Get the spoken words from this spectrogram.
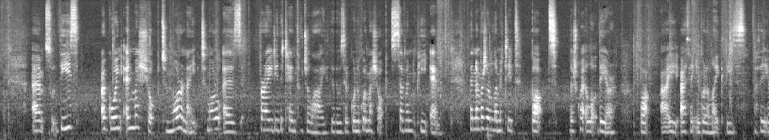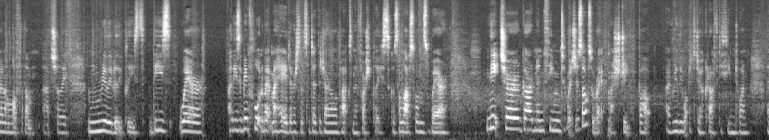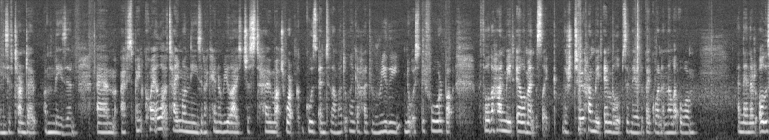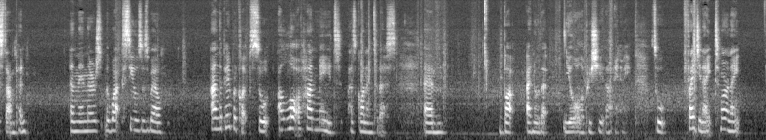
Um, so these are going in my shop tomorrow night. Tomorrow is Friday the 10th of July. Those are going to go in my shop 7pm. The numbers are limited but there's quite a lot there but I, I think you're going to like these. I think you're going to love them actually. I'm really really pleased. These were these have been floating about my head ever since I did the journal unpacks in the first place because the last ones were nature gardening themed which is also right up my street but I really wanted to do a crafty themed one and these have turned out amazing. Um, I've spent quite a lot of time on these and I kind of realised just how much work goes into them. I don't think I had really noticed before but with all the handmade elements like there's two handmade envelopes in there, the big one and the little one and then there's all the stamping and then there's the wax seals as well and the paper clips so a lot of handmade has gone into this um, but I know that you'll all appreciate that anyway. So Friday night, tomorrow night,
